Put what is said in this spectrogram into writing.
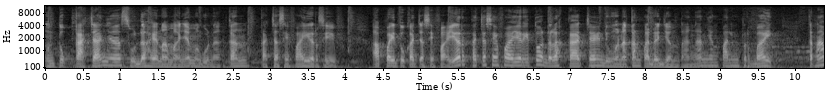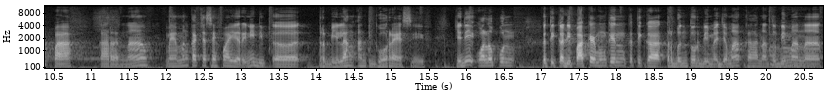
untuk kacanya sudah yang namanya menggunakan kaca sapphire sih. Apa itu kaca sapphire? Kaca sapphire itu adalah kaca yang digunakan pada jam tangan yang paling terbaik. Kenapa? Karena memang kaca sapphire ini di- eh, terbilang anti gores sih. Jadi walaupun ketika dipakai mungkin ketika terbentur di meja makan atau di mana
